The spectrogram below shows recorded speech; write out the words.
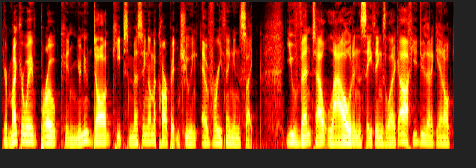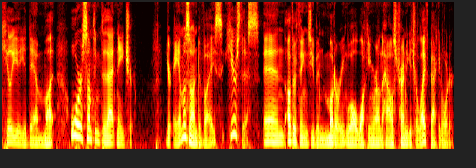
your microwave broke, and your new dog keeps messing on the carpet and chewing everything in sight. You vent out loud and say things like, ah, if you do that again, I'll kill you, you damn mutt, or something to that nature. Your Amazon device hears this and other things you've been muttering while walking around the house trying to get your life back in order.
